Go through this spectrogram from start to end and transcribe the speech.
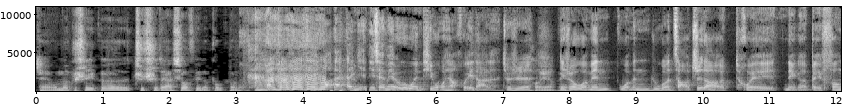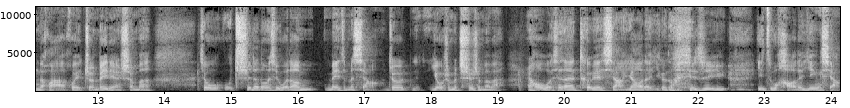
对，我们不是一个支持大家消费的博客吗？哎哎，你你前面有个问题，我想回答的，就是你说我们我们如果早知道会那个被封的话，会准备点什么？就我吃的东西，我倒没怎么想，就有什么吃什么吧。然后我现在特别想要的一个东西是一 一组好的音响。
